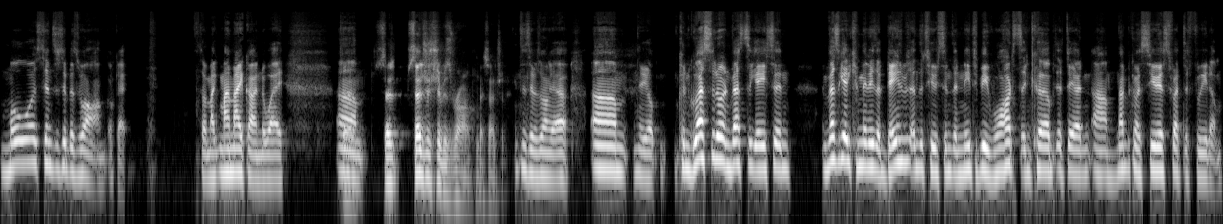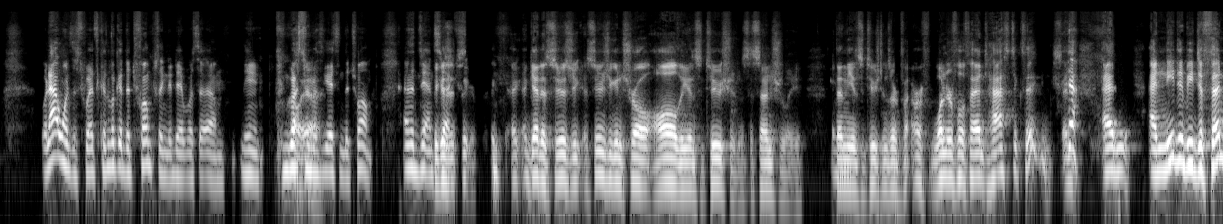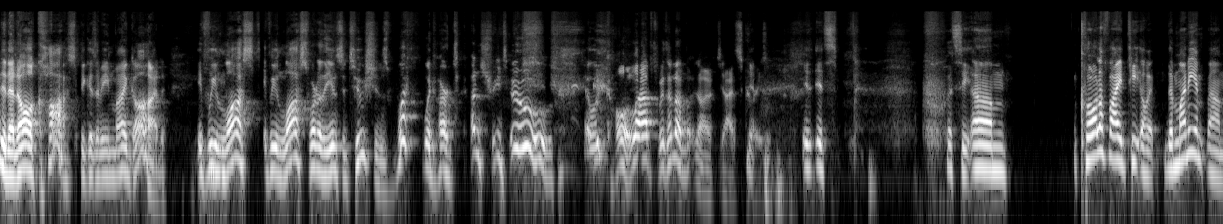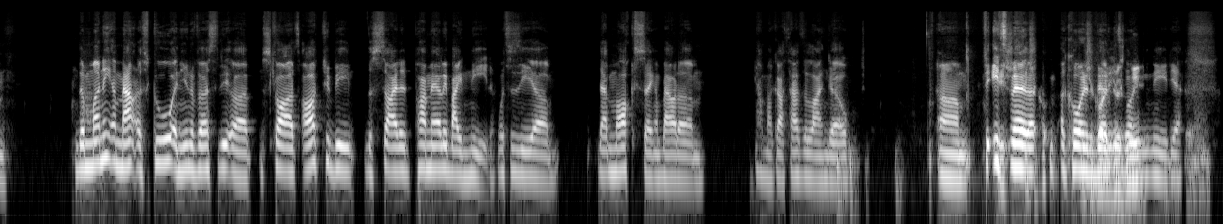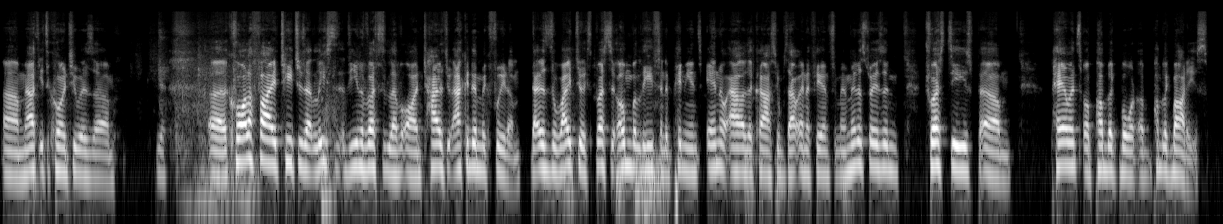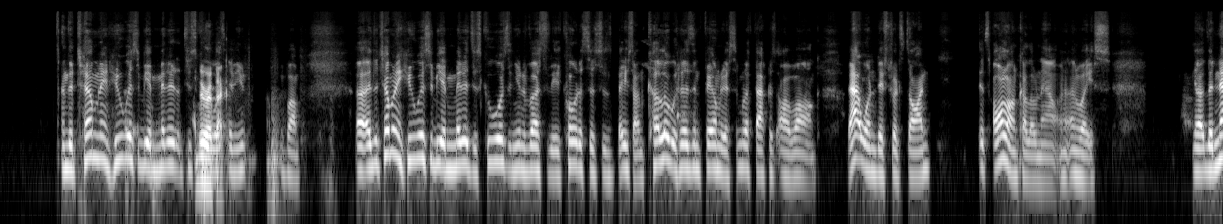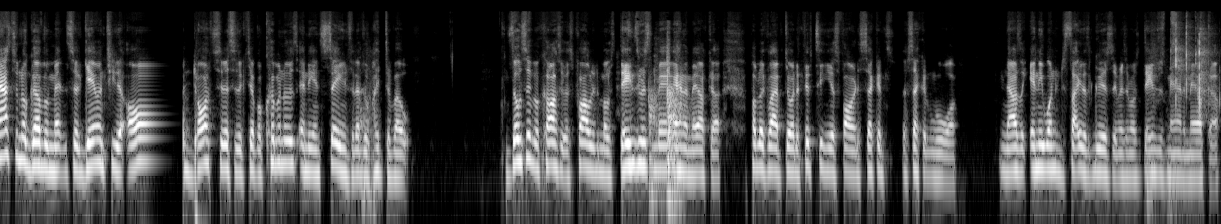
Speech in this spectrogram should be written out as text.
more censorship is wrong. Okay. So my, my mic got in the way. Um, so censorship is wrong essentially it was wrong, yeah. Um, there you go. Congressional investigation, investigating committees are dangerous institutions and need to be watched and curbed if they are um, not become a serious threat to freedom. Well, that one's a switch because look at the Trump thing they did was um, the congressional yeah. investigation to Trump and the Jan because 6. it- again as soon as you as soon as you control all the institutions essentially then the institutions are, are wonderful fantastic things and, Yeah. and and need to be defended at all costs because i mean my god if we Mhm. lost if we lost one of the institutions what would our country do it would collapse within a no, yeah, it's crazy it, it's let's see um qualified te- okay the money um the money amount of school and university uh scholars ought to be decided primarily by need which is the um that marx saying about um oh my gosh how's the line go? Um to each, Each- man uh, according each to ability to each according to need? yeah. Um now each according to his um yeah uh, qualified teachers at least at the university level are entitled to academic freedom that is the right to express their own beliefs and opinions in or out of the classroom without interference from administration trustees um parents or public board or public bodies and determining who is to be admitted to I'll right schools and un- uh, and determining who is to be admitted to schools and universities quota systems based on color, religion, family, or similar factors are wrong. That one they switched on. It's all on color now and- and race. Uh, the national government should guarantee that all adult citizens, except for criminals and the insane, should have the right to vote. Joseph McCarthy was probably the most dangerous man in America, public life during the 15 years following the second the Second War. Now it's like anyone who decided to agree with him is the most dangerous man in America.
